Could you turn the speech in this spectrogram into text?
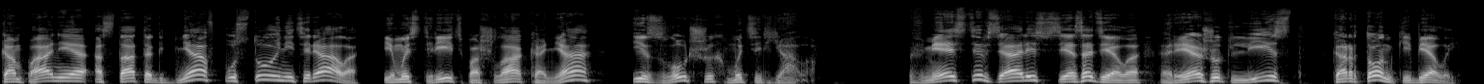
Компания остаток дня впустую не теряла и мастерить пошла коня из лучших материалов. Вместе взялись все за дело, режут лист картонки белый.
